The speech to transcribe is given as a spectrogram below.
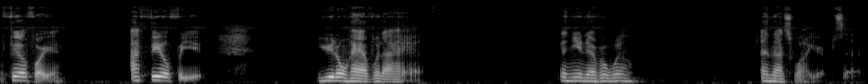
I feel for you. I feel for you. You don't have what I have. And you never will. And that's why you're upset.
